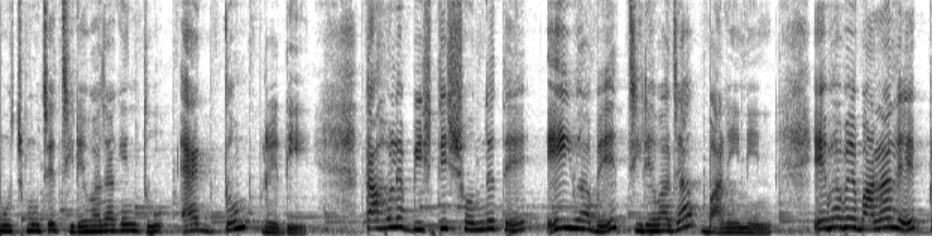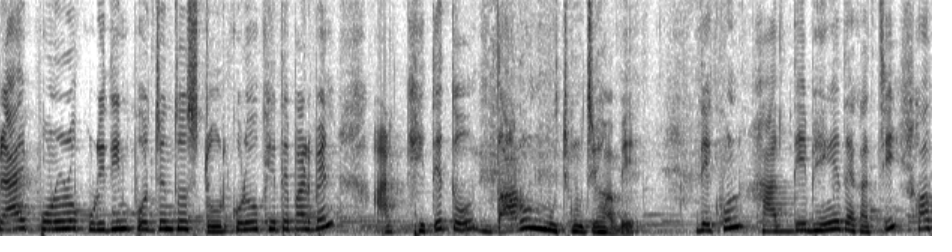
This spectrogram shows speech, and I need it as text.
মুচমুচে চিড়ে ভাজা কিন্তু একদম রেডি তাহলে বৃষ্টির সন্ধ্যেতে এইভাবে চিড়ে ভাজা বানিয়ে নিন। এভাবে বানালে প্রায় পনেরো কুড়ি দিন পর্যন্ত স্টোর করেও খেতে পারবেন, আর খেতে তো দারুণ মুচমুচে হবে। দেখুন, হাত দিয়ে ভেঙে দেখাচ্ছি, সব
